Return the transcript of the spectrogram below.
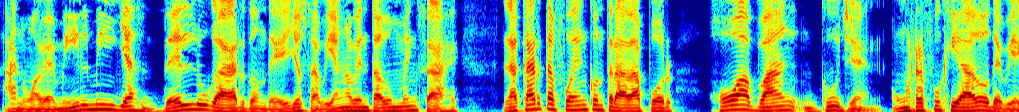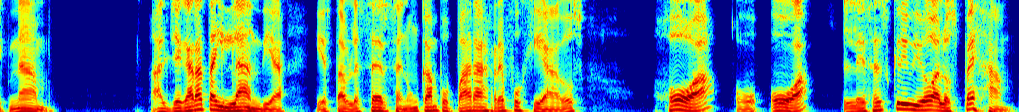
a nueve mil millas del lugar donde ellos habían aventado un mensaje, la carta fue encontrada por Hoa Van Nguyen, un refugiado de Vietnam. Al llegar a Tailandia y establecerse en un campo para refugiados, Hoa o Oa les escribió a los Peham.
